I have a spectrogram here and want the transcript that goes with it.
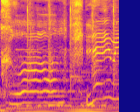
Come, let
